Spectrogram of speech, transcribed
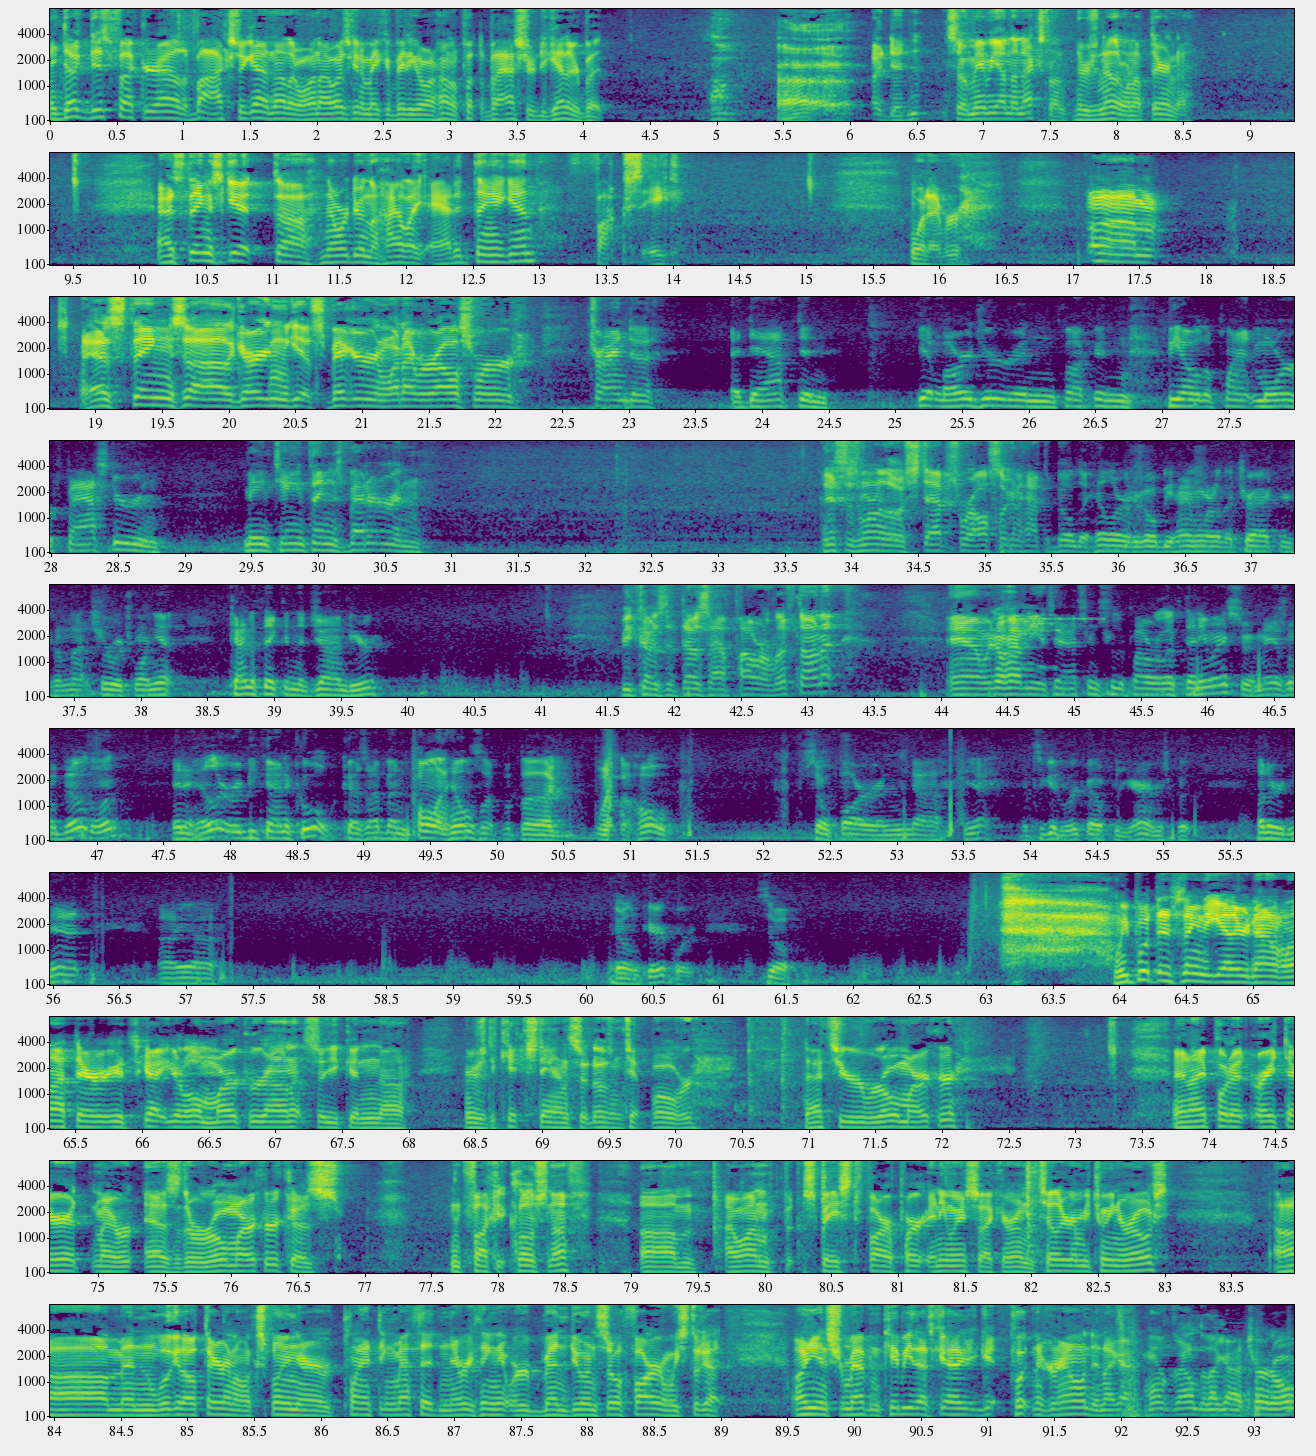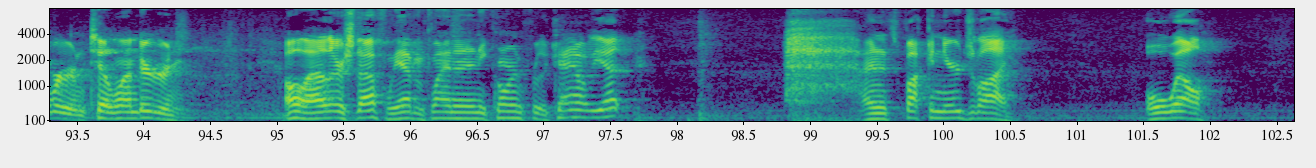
I dug this fucker out of the box. We got another one. I was gonna make a video on how to put the bastard together, but I didn't. So maybe on the next one. There's another one up there now. As things get, uh, now we're doing the highlight added thing again fuck's sake. Whatever. Um, as things, uh, the garden gets bigger and whatever else, we're trying to adapt and get larger and fucking be able to plant more faster and maintain things better. And this is one of those steps. We're also going to have to build a hiller to go behind one of the tractors. I'm not sure which one yet. Kind of thinking the John Deere because it does have power lift on it. And we don't have any attachments for the power lift anyway, so we may as well build one. And a hiller would be kind of cool because I've been pulling hills up with the with the hoe so far, and uh, yeah, it's a good workout for the arms. But other than that, I uh, I don't care for it. So we put this thing together down a lot there. It's got your little marker on it, so you can. Uh, there's the kickstand, so it doesn't tip over. That's your row marker and I put it right there at my as the row marker because fuck it close enough. Um, I want them spaced far apart anyway, so I can run the tiller in between the rows. Um, and we'll get out there and I'll explain our planting method and everything that we've been doing so far. And we still got onions from Evan Kibbe that's got to get put in the ground, and I got more ground that I got to turn over and till under and all that other stuff. We haven't planted any corn for the cow yet, and it's fucking near July. Oh well.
